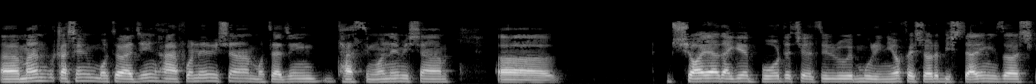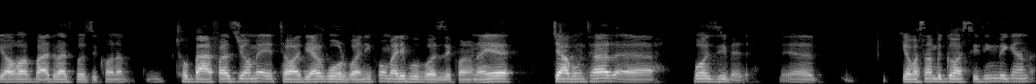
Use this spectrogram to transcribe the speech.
من قشنگ متوجه این حرفا نمیشم متوجه این تصمیما نمیشم. شاید اگه برد چلسی روی مورینیو فشار بیشتری میذاشت که آقا بعد از بازیکنان تو برفرض جام اتحادیه رو قربانی کن ولی با بازیکنهای جوانتر بازی بده. یا مثلا به گاسیدینگ بگن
